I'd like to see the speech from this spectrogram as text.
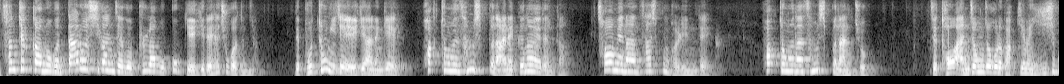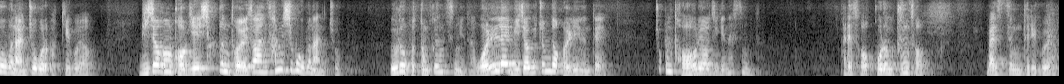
선택 과목은 따로 시간 재고 풀라고 꼭 얘기를 해주거든요. 근데 보통 이제 얘기하는 게 확통은 30분 안에 끊어야 된다. 처음에는 한 40분 걸리는데 확통은 한 30분 안쪽. 이제 더 안정적으로 바뀌면 25분 안쪽으로 바뀌고요. 미적은 거기에 10분 더해서 한 35분 안쪽으로 보통 끊습니다. 원래 미적이 좀 더 걸리는데 조금 더 어려워지긴 했습니다. 그래서 그런 분석 말씀드리고요.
